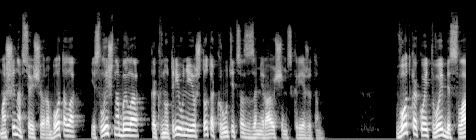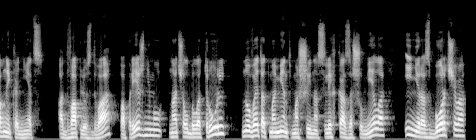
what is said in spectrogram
Машина все еще работала, и слышно было, как внутри у нее что-то крутится с замирающим скрежетом. «Вот какой твой бесславный конец, а два плюс два по-прежнему, начал было Трурль, но в этот момент машина слегка зашумела и неразборчиво,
